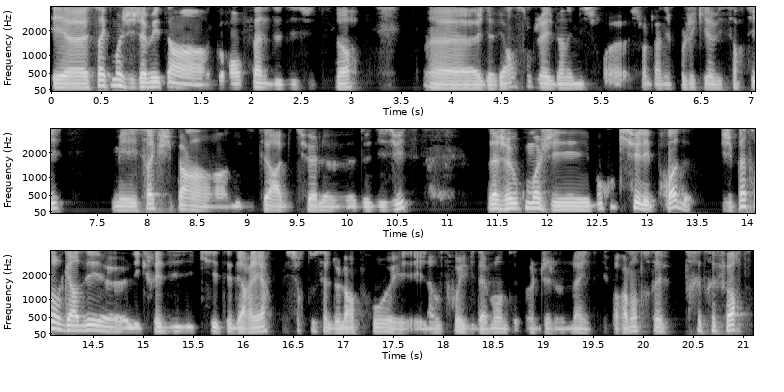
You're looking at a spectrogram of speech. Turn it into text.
Et c'est vrai que moi, j'ai jamais été un grand fan de 18 Nord. Euh, il y avait un son que j'avais bien aimé sur, euh, sur le dernier projet qu'il avait sorti. Mais c'est vrai que je suis pas un, auditeur habituel euh, de 18. Là, j'avoue que moi, j'ai beaucoup kiffé les prods. J'ai pas trop regardé les crédits qui étaient derrière, mais surtout celle de l'intro et, l'outro évidemment de Angel Online est vraiment très très très forte.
